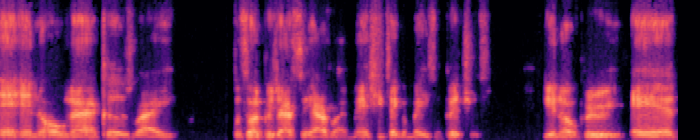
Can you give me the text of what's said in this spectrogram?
and, and the whole nine. Cause like, for some of the pictures I seen, I was like, man, she take amazing pictures. You know, period. And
